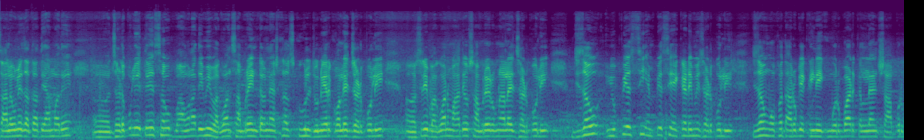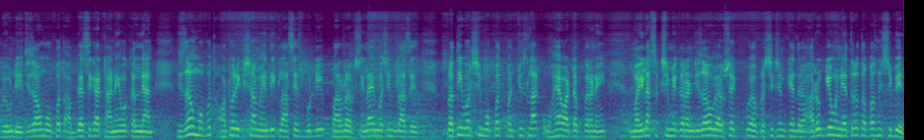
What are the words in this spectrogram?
चालवले जातात. यामध्ये झडपुली झडपोली येथे सौ Bhavanadevi Bhagwan Sambare international school junior college Zadpoli Shri Bhagwan Mahadev Sambare रुग्णालय Zadpoli Jijau U P S C M P S C academy Zadpoli Jijau मोफत आरोग्य क्लिनिक मुरबाड कल्याण शहापूर भिवंडी जिजाऊ मोफत अभ्यासिका ठाणे व कल्याण जिजाऊ मोफत auto rickshaw mehndi classes beauty parlour शिलाई मशीन क्लासेस प्रतिवर्षी मोफत पंचवीस लाख वह्या वाटप करणे महिला सक्षमीकरण जिजाऊ व्यावसायिक प्रशिक्षण केंद्र आरोग्य व नेत्र तपासणी शिबिर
